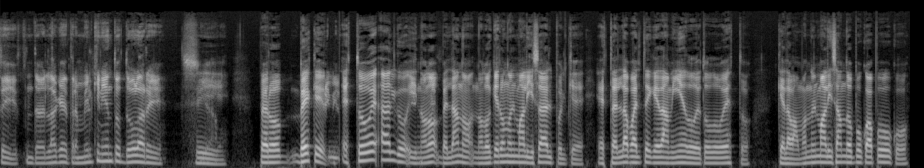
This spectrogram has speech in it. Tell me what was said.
Sí, de verdad que 3.500 dólares. Sí. Pero ves que esto es algo y no lo, ¿verdad? No, no lo quiero normalizar porque esta es la parte que da miedo de todo esto, que la vamos normalizando poco a poco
